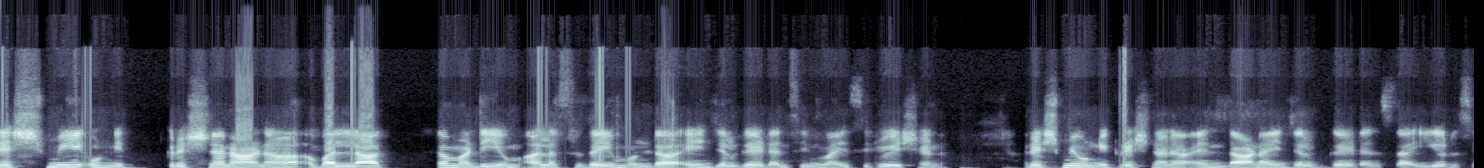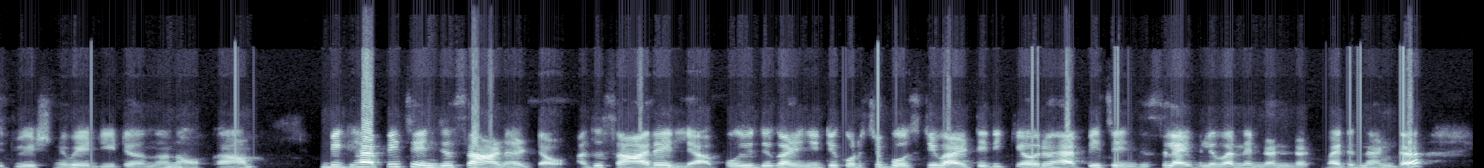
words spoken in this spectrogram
രശ്മി ഉണ്ണികൃഷ്ണനാണ്. വല്ലാത്ത മടിയും അലസതയും ഉണ്ട്. Angel guidance in my situation Reshmi ഉണ്ണികൃഷ്ണന് എന്താണ് ഏഞ്ചൽ ഗൈഡൻസ് ഈ ഒരു സിറ്റുവേഷന് വേണ്ടിയിട്ട് ഒന്ന് നോക്കാം. ബിഗ് ഹാപ്പി ചേഞ്ചസ് ആണ് കേട്ടോ അത് സാരമില്ല. അപ്പോൾ ഇത് കഴിഞ്ഞിട്ട് കുറച്ച് പോസിറ്റീവ് ആയിട്ടിരിക്കുക ഒരു ഹാപ്പി ചേഞ്ചസ് ലൈഫിൽ വന്നിട്ടുണ്ട് വരുന്നുണ്ട്.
